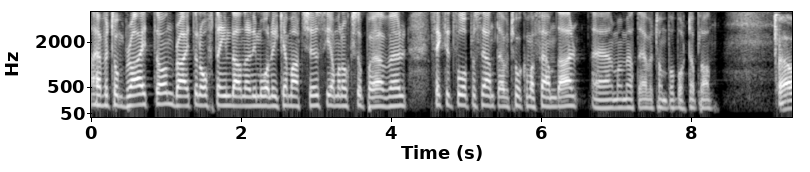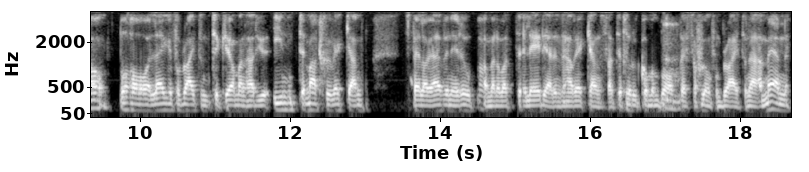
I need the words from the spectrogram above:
Everton-Brighton. Brighton är ofta inblandade i målrika matcher. Ser man också på över 62 procent, över 2,5 där. Eh, när man möter Everton på bortaplan. Ja, bra läge för Brighton tycker jag. Man hade ju inte match i veckan spelar ju även i Europa men har varit lediga den här veckan så jag tror det kommer en bra mm. prestation från Brighton här. Men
